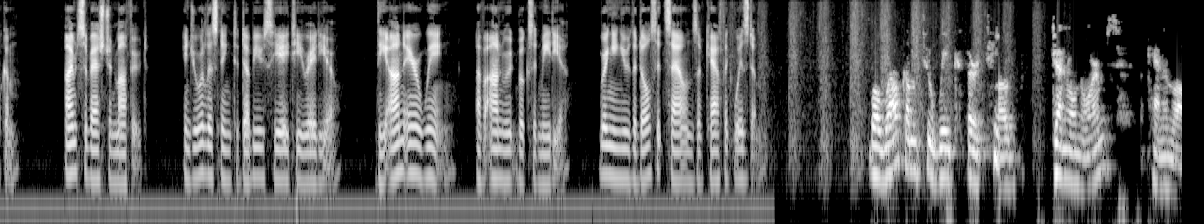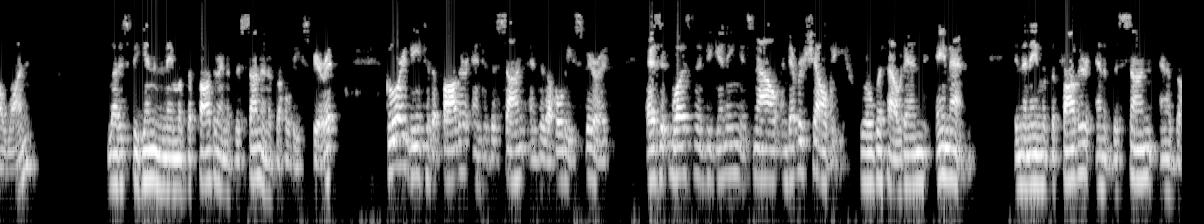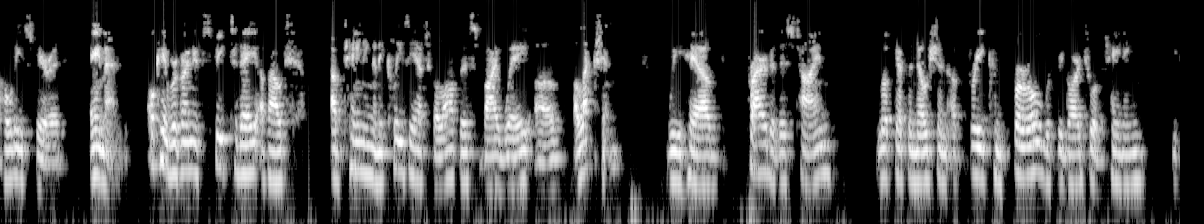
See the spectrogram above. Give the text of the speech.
Welcome. I'm Sebastian Mahfood, and you're listening to WCAT Radio, the on air wing of En route Books and Media, bringing you the dulcet sounds of Catholic wisdom. Well, welcome to week 13 of General Norms, Canon Law 1. Let us begin in the name of the Father, and of the Son, and of the Holy Spirit. Glory be to the Father, and to the Son, and to the Holy Spirit, as it was in the beginning, is now, and ever shall be, world without end. Amen. In the name of the Father, and of the Son, and of the Holy Spirit. Amen. Okay, we're going to speak today about obtaining an ecclesiastical office by way of election. We have, prior to this time, looked at the notion of free conferral with regard to obtaining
